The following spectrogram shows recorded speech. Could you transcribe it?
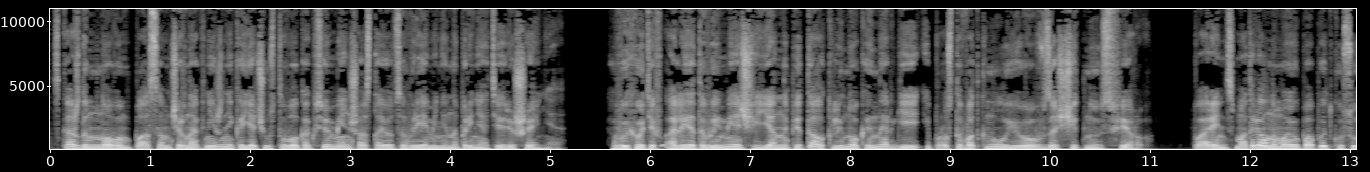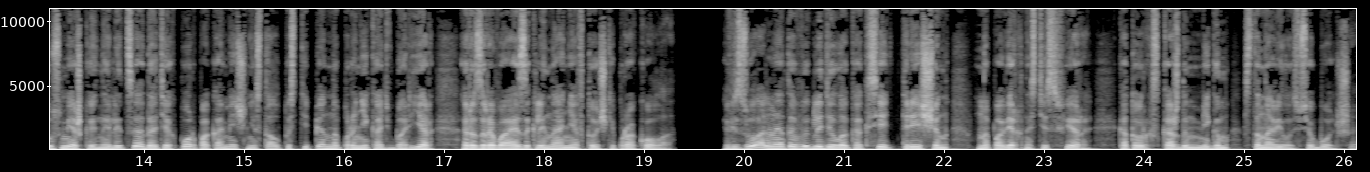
С каждым новым пасом чернокнижника я чувствовал, как все меньше остается времени на принятие решения. Выхватив алиетовый меч, я напитал клинок энергией и просто воткнул его в защитную сферу. Парень смотрел на мою попытку с усмешкой на лице до тех пор, пока меч не стал постепенно проникать в барьер, разрывая заклинание в точке прокола. Визуально это выглядело как сеть трещин на поверхности сферы, которых с каждым мигом становилось все больше.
